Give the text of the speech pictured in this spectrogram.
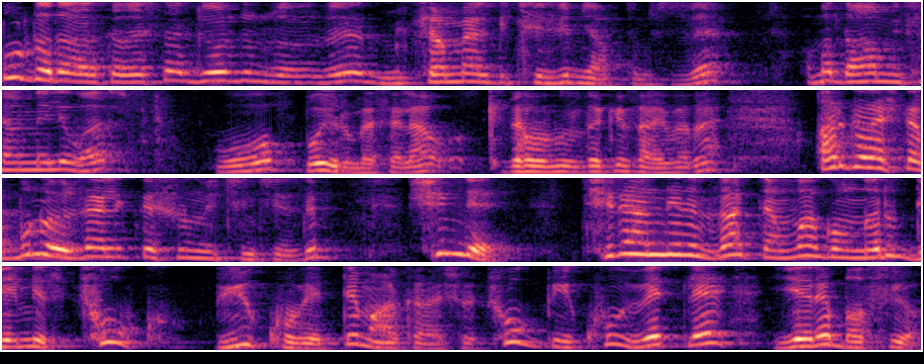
Burada da arkadaşlar gördüğünüz üzere mükemmel bir çizim yaptım size. Ama daha mükemmeli var. Hop buyur mesela kitabımızdaki sayfada. Arkadaşlar bunu özellikle şunun için çizdim. Şimdi trenlerin zaten vagonları demir. Çok büyük kuvvet değil mi arkadaşlar? Çok büyük kuvvetle yere basıyor.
